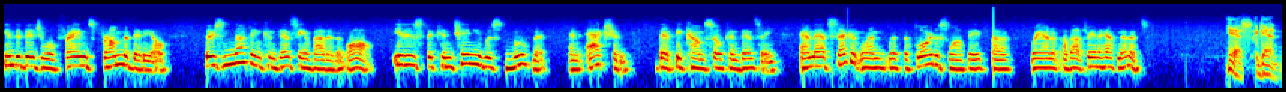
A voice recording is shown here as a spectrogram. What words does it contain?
individual frames from the video, there's nothing convincing about it at all. It is the continuous movement and action that becomes so convincing. And that second one with the Florida swamp ape uh, ran about three and a half minutes. Yes, again,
